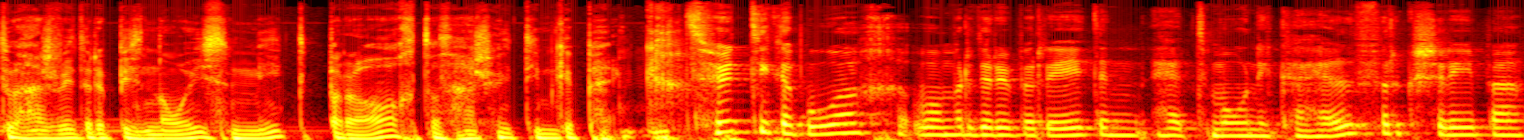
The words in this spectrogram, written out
du hast wieder etwas Neues mitgebracht. Was hast du heute im Gepäck? Das heutige Buch, wo wir darüber reden, hat Monika Helfer geschrieben,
